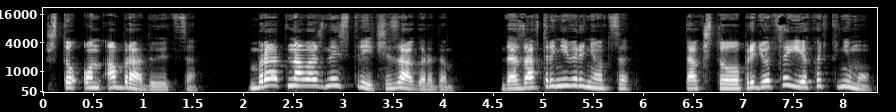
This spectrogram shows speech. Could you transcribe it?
что он обрадуется. Брат на важной встрече за городом. До завтра не вернется, так что придется ехать к нему.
